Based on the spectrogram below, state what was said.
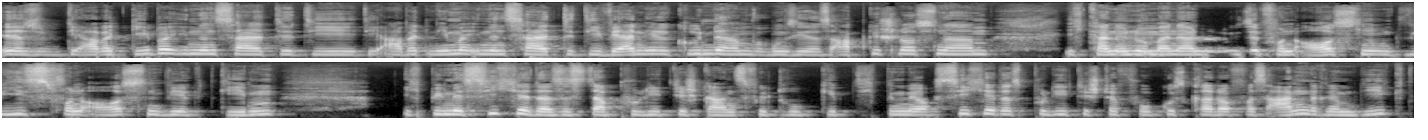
also die Arbeitgeberinnenseite, die, die Arbeitnehmerinnenseite, die werden ihre Gründe haben, warum sie das abgeschlossen haben. Ich kann ja nur mhm. meine Analyse von außen und wie es von außen wirkt geben. Ich bin mir sicher, dass es da politisch ganz viel Druck gibt. Ich bin mir auch sicher, dass politisch der Fokus gerade auf was anderem liegt,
